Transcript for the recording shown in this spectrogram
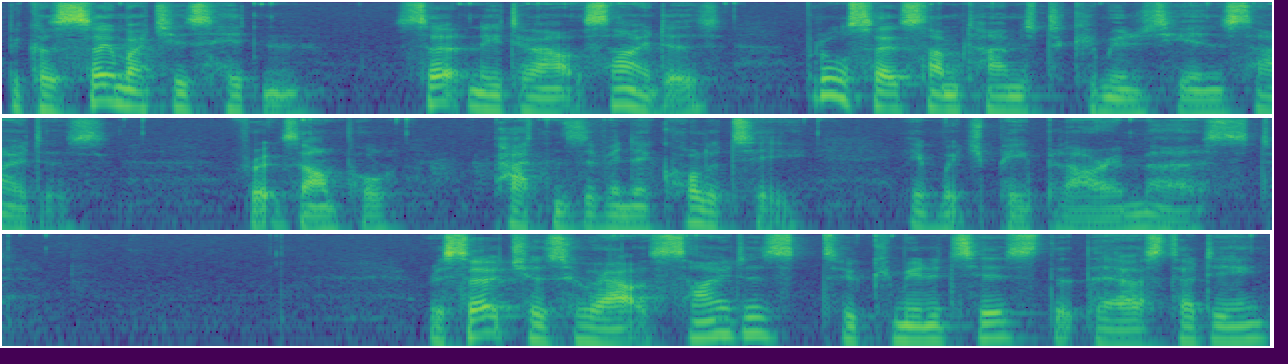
because so much is hidden, certainly to outsiders, but also sometimes to community insiders. For example, patterns of inequality in which people are immersed. Researchers who are outsiders to communities that they are studying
